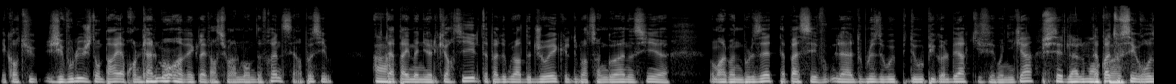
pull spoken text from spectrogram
Et quand tu, j'ai voulu justement pareil apprendre l'allemand avec la version allemande de Friends, c'est impossible. Ah. T'as pas Emmanuel Curtil, t'as pas le doubleur de Joey, qui est le doubleur de Sangohan aussi euh, en Dragon Ball Z, t'as pas ces- la doubleuse de Whoopi, de Whoopi Goldberg qui fait Monica, c'est de l'allemand. t'as pas quoi. tous ces gros.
